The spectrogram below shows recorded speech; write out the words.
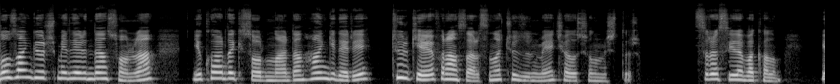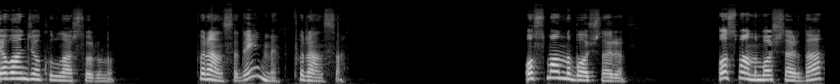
Lozan görüşmelerinden sonra yukarıdaki sorunlardan hangileri Türkiye ve Fransa arasında çözülmeye çalışılmıştır? Sırasıyla bakalım. Yabancı okullar sorunu. Fransa değil mi? Fransa. Osmanlı borçları. Osmanlı borçları da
